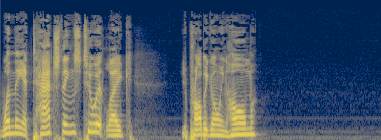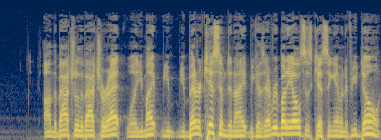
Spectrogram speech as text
when they attach things to it, like you're probably going home on the Bachelor the Bachelorette, well, you might you, you better kiss him tonight because everybody else is kissing him, and if you don't,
